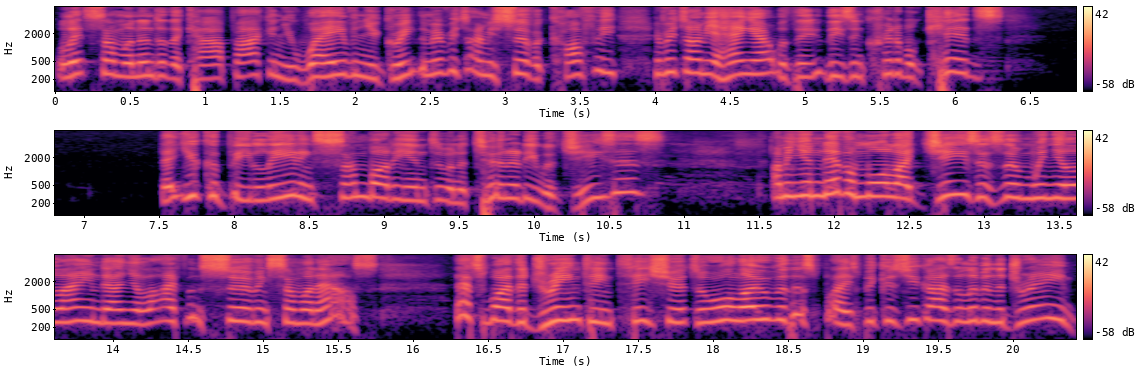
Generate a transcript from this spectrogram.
let someone into the car park and you wave and you greet them, every time you serve a coffee, every time you hang out with the, these incredible kids, that you could be leading somebody into an eternity with Jesus? I mean, you're never more like Jesus than when you're laying down your life and serving someone else. That's why the Dream Team t shirts are all over this place because you guys are living the dream.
